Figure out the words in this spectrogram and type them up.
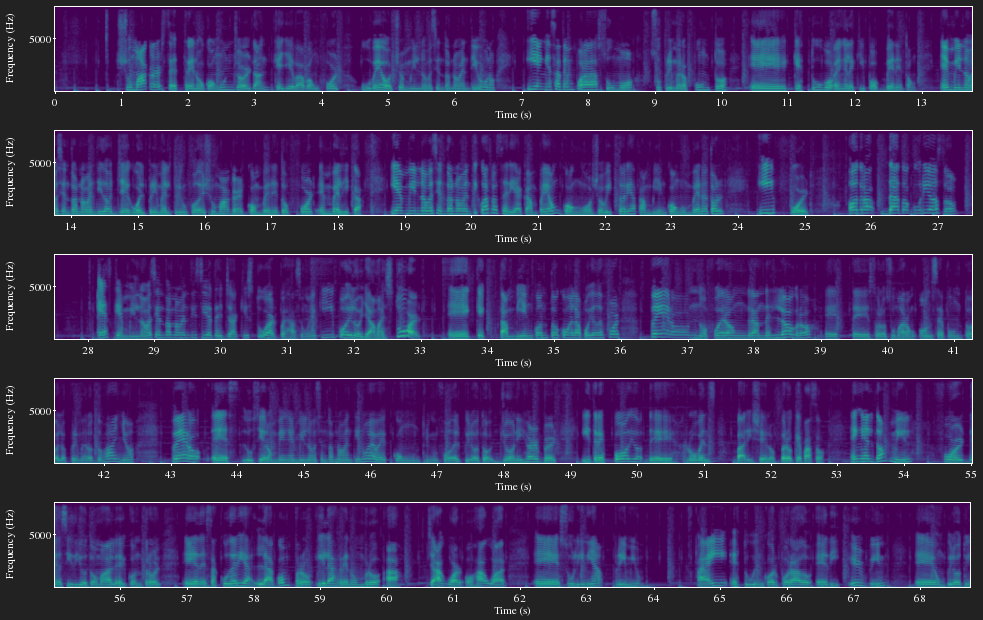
Schumacher se estrenó con un Jordan que llevaba un Ford V8 en 1991 y en esa temporada sumó sus primeros puntos eh, que estuvo en el equipo Benetton. En 1992 llegó el primer triunfo de Schumacher con Benetton Ford en Bélgica y en 1994 sería campeón con 8 victorias también con un Benetton y Ford. Otro dato curioso es que en 1997 Jackie Stewart pues hace un equipo y lo llama Stewart. eh, que también contó con el apoyo de Ford, pero no fueron grandes logros, este, solo sumaron 11 puntos en los primeros dos años, pero es, lucieron bien en 1999 con un triunfo del piloto Johnny Herbert y tres podios de Rubens Barrichello. Pero ¿qué pasó? En el 2000 Ford decidió tomar el control eh, de esa escudería, la compró y la renombró a Jaguar o Jaguar, eh, su línea premium. Ahí estuvo incorporado Eddie Irving, eh, un piloto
